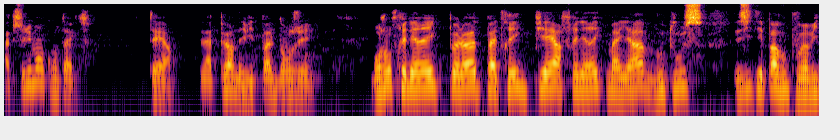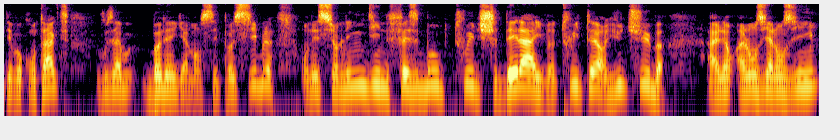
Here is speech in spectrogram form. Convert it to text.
Absolument, contact. Terre. La peur n'évite pas le danger. Bonjour Frédéric, Pelote, Patrick, Pierre, Frédéric, Maya, vous tous. N'hésitez pas, vous pouvez inviter vos contacts. Vous abonner également, c'est possible. On est sur LinkedIn, Facebook, Twitch, Daylive, Twitter, YouTube. Allons-y, allons-y.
